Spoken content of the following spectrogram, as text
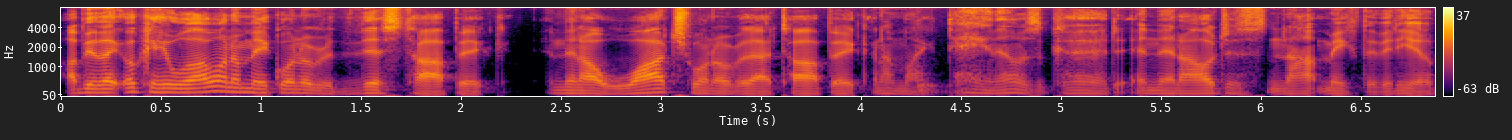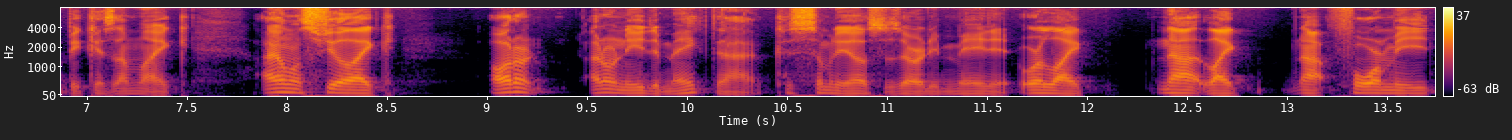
I'll be like, okay, well, I want to make one over this topic. And then I'll watch one over that topic and I'm like, dang, that was good. And then I'll just not make the video because I'm like, I almost feel like, oh, I don't, I don't need to make that because somebody else has already made it. Or like, not like, not for me,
